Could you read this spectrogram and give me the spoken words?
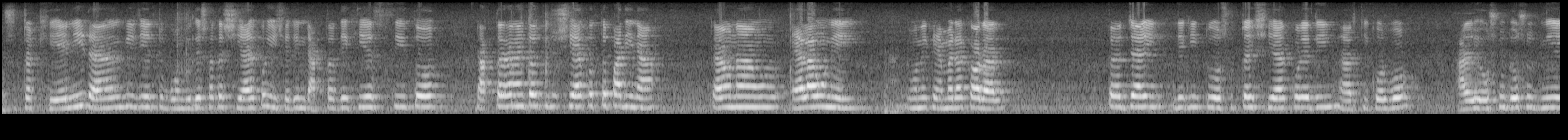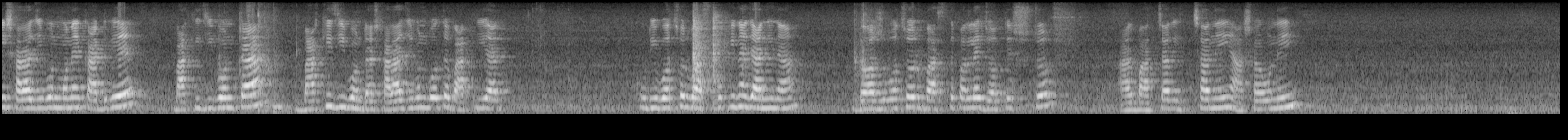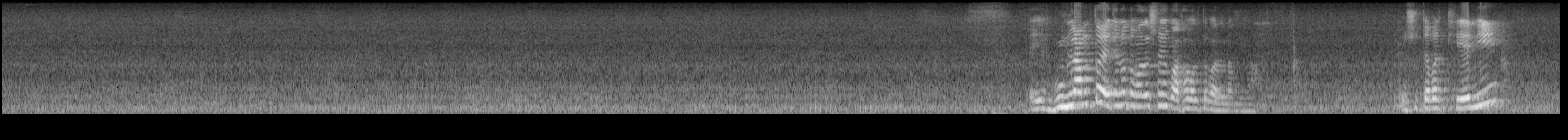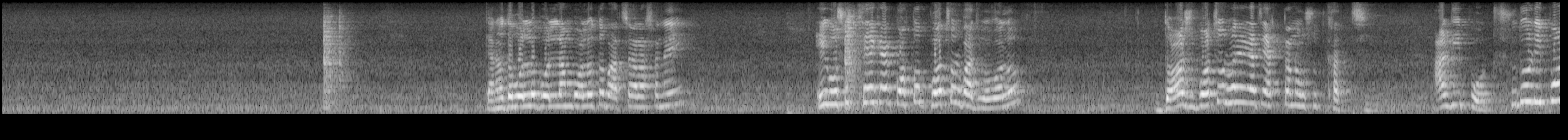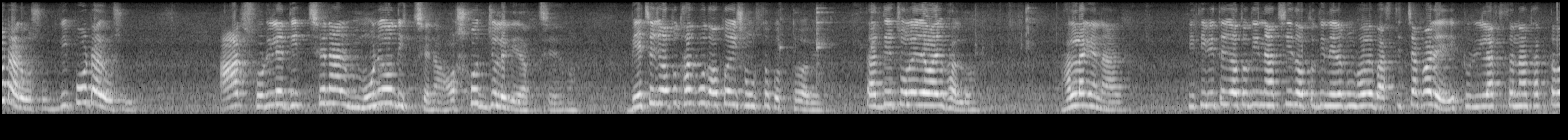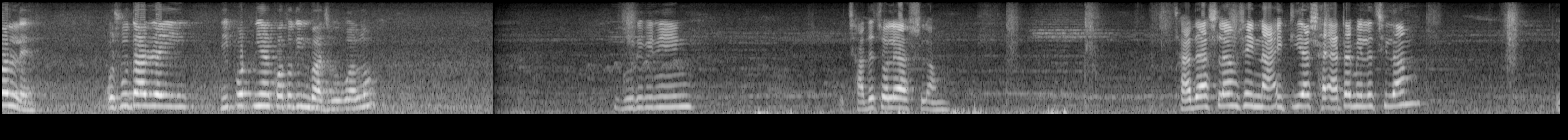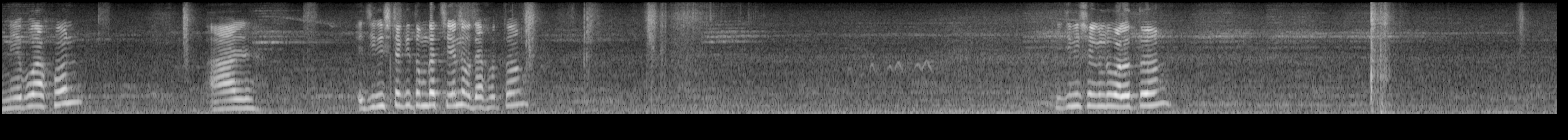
ওষুধটা খেয়ে নিই। তার কি যে একটু বন্ধুদের সাথে শেয়ার করি। সেদিন ডাক্তার দেখিয়ে এসেছি তো ডাক্তারখানায় তো কিছু শেয়ার করতে পারি না। কেননা অ্যালাউ নেই মানে ক্যামেরা করার। তা যাই, দেখি একটু ওষুধটাই শেয়ার করে দিই, আর কি করব। আর ওই ওষুধ ওষুধ নিয়েই সারা জীবন মনে কাটবে। বাকি জীবনটা বাকি জীবনটা, সারা জীবন বলতে বাকি আর কুড়ি বছর বাঁচবো কি না জানি না। দশ বছর বাঁচতে পারলে যথেষ্ট। আর বাচ্চার ইচ্ছা নেই, আশাও নেই। এই গুনলাম তো এই জন্য তোমাদের সঙ্গে কথা বলতে পারলাম না। ওষুধটা আবার খেয়ে নিই কেন তো বলল, বললাম বলো তো, বাচ্চার আশা নেই। এই ওষুধ খেয়ে আর কত বছর বাঁচবো বলো? দশ বছর হয়ে গেছে একটানা ওষুধ খাচ্ছি। আর রিপোর্ট, শুধু রিপোর্ট আর ওষুধ, রিপোর্ট আর ওষুধ। আর শরীরে দিচ্ছে না আর মনেও দিচ্ছে না, অসহ্য লেগে যাচ্ছে। আমার। বেঁচে যত থাকব তত এই সমস্ত করতে হবে। তার দিয়ে চলে যাওয়াই ভালো। ভালো লাগে না আর। পৃথিবীতে যতদিন আছি ততদিন এরকমভাবে বাঁচতে ইচ্ছা করে, একটু রিল্যাক্সে না থাকতে পারলে ওষুধ আর এই রিপোর্ট নিয়ে আর কতদিন বাঁচবো বলো? গুড ইভিনিং ছাদে চলে আসলাম। ছাদে আসলাম, সেই নাইটি আর সায়াটা মেলেছিলাম। নেব এখন। আর এই জিনিসটা কি তোমরা চেনো, দেখো তো? কি জিনিস এগুলো বলো তো?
